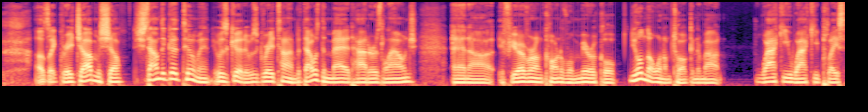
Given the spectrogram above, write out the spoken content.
I was like, great job, Michelle. She sounded good too, man. It was good. It was a great time. But that was the Mad Hatter's Lounge. And uh, if you're ever on Carnival Miracle, you'll know what I'm talking about. Wacky, wacky place.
